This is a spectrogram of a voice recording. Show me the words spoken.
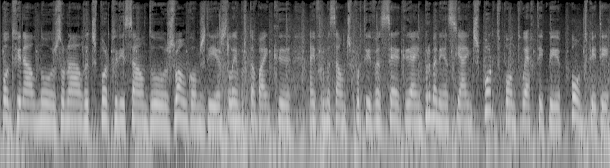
Ponto final no Jornal de Desporto, edição do João Gomes Dias. Lembro também que a informação desportiva segue em permanência em desporto.rtp.pt.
